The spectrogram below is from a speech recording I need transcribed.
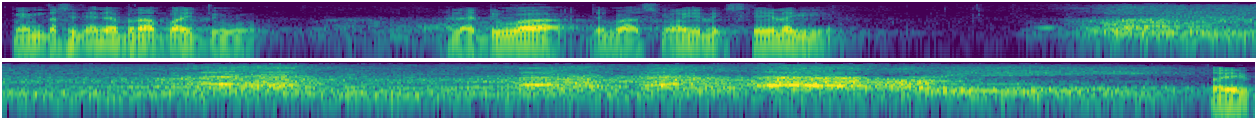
Mem tasdidnya ada berapa itu? Ada dua. Coba sekali, lagi. Baik.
